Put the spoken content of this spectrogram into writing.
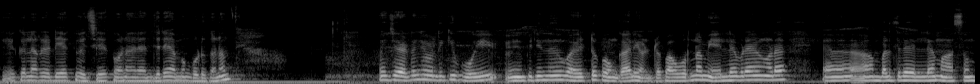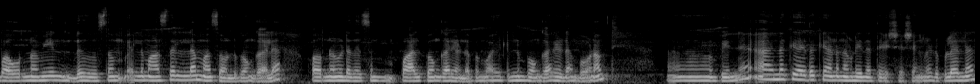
കേക്കെല്ലാം റെഡിയാക്കി വെച്ചേക്കുവാണ്. ഒരു അഞ്ചര ആകുമ്പം കൊടുക്കണം. ചേട്ടൻ ജോലിക്ക് പോയി. പിന്നെ ഇന്ന് വൈകിട്ട് പൊങ്കാലയുണ്ട്. പൗർണമി എല്ലാം ഇവിടെ ഞങ്ങളുടെ അമ്പലത്തിലെ എല്ലാ മാസവും പൗർണമി ദിവസം എല്ലാ മാസം എല്ലാ മാസവും ഉണ്ട് പൊങ്കാല. പൗർണമിയുടെ ദിവസം പാൽ പൊങ്കാലയുണ്ട്. അപ്പം വൈകിട്ടിനും പൊങ്കാല ഇടാൻ പോകണം പിന്നെ എന്നൊക്കെ ഇതൊക്കെയാണ് നമ്മുടെ ഇന്നത്തെ വിശേഷങ്ങൾ? അടുപ്പിലെല്ലാം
